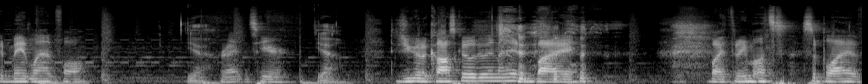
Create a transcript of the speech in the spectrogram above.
It made landfall, Yeah. right? It's here. Yeah. Did you go to Costco the other night and buy buy three months supply of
